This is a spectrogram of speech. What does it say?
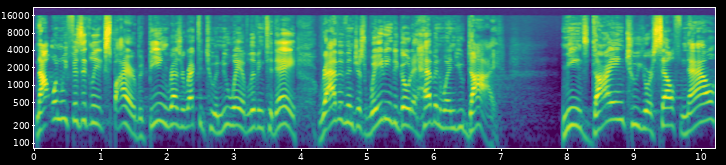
Not when we physically expire, but being resurrected to a new way of living today rather than just waiting to go to heaven when you die means dying to yourself now,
